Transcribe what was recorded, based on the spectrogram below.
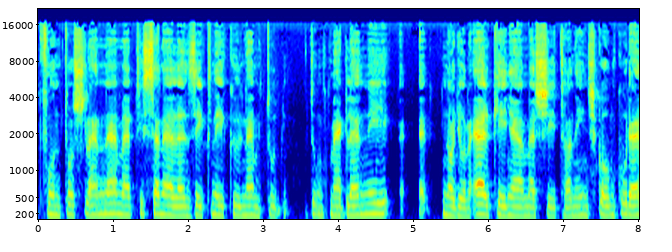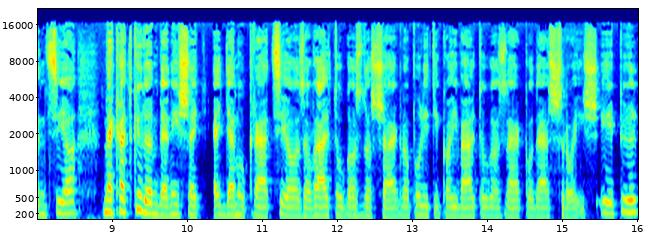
fontos lenne, mert hiszen ellenzék nélkül nem tudunk meglenni, nagyon elkényelmesít, ha nincs konkurencia, meg hát különben is egy, egy demokrácia az a váltógazdaságra, politikai váltogazdálkodásra is épül,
